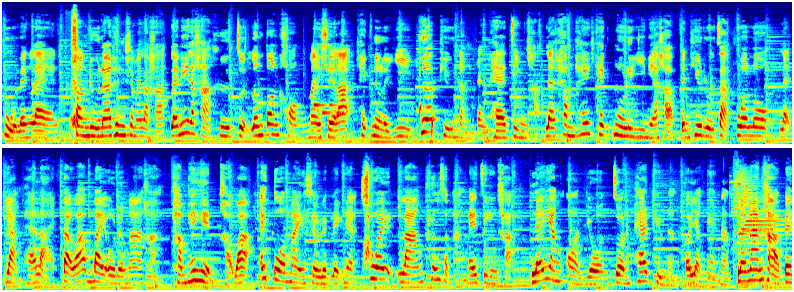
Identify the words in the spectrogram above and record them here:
ถูแรงๆ ฟังดูน่าทึ่งใช่ไหมล่ะคะ และนี่แหละค่ะคือจุดเริ่มต้นของไมเซราเทคโนโลยี เพื่อผิวหนังอย่างแท้จริงค่ะ และทำให้เทคโนโลยีเนี้ยค่ะ เป็นที่รู้จักทั่วโลกและอย่างแพร่หลาย แต่ว่าไบโอเดอร์มาค่ะทำให้เห็นค่ะว่าไอตัวไมเซลเล็กๆเนี่ยช่วยล้างเครื่องสำอางได้จริงค่ะ และยังอ่อนโยนจนแพทย์ผิวหนังก็ยังแนะนำและนั่นค่ะ เป็น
